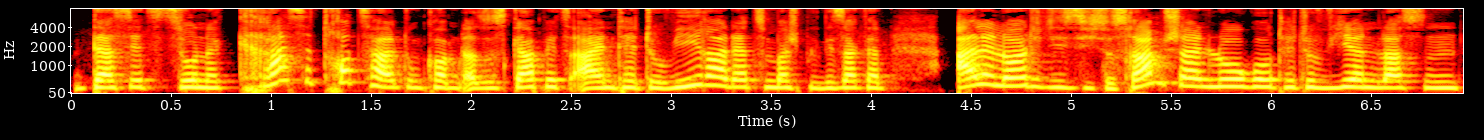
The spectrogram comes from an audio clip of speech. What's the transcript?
dass jetzt so eine krasse Trotzhaltung kommt. Also es gab jetzt einen Tätowierer, der zum Beispiel gesagt hat, alle Leute, die sich das Rammstein-Logo tätowieren lassen,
